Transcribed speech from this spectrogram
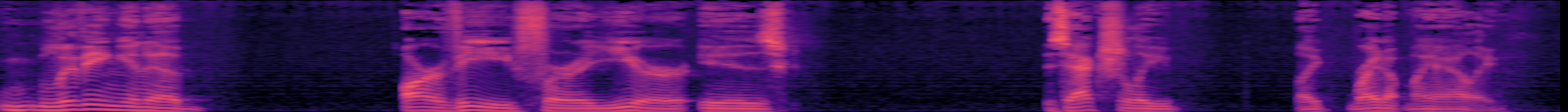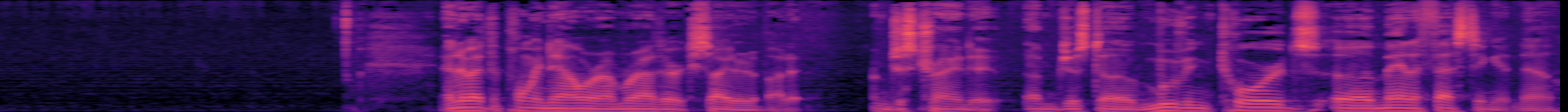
living in a RV for a year is is actually like right up my alley. And I'm at the point now where I'm rather excited about it. I'm just trying to, I'm just uh, moving towards uh, manifesting it now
